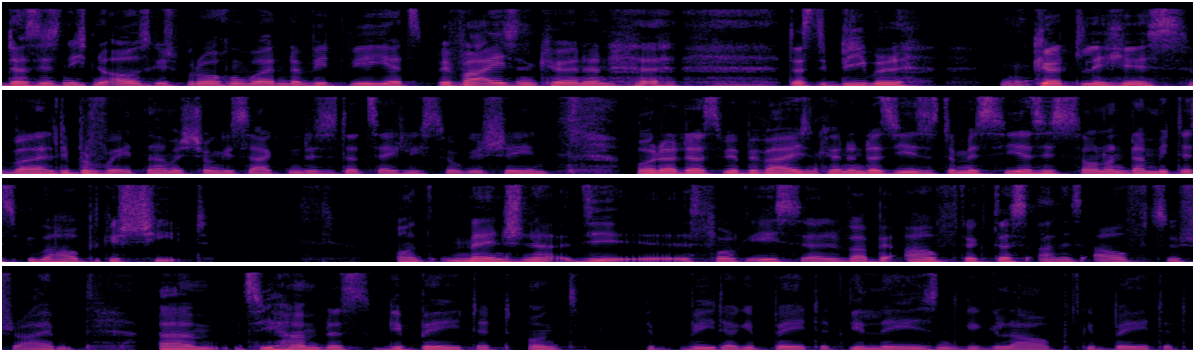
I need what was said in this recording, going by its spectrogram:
das ist nicht nur ausgesprochen worden, damit wir jetzt beweisen können, dass die Bibel göttlich ist, weil die Propheten haben es schon gesagt und es ist tatsächlich so geschehen, oder dass wir beweisen können, dass Jesus der Messias ist, sondern damit es überhaupt geschieht. Und Menschen, die, das Volk Israel war beauftragt, das alles aufzuschreiben. Ähm, sie haben das gebetet und wieder gebetet, gelesen, geglaubt, gebetet.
